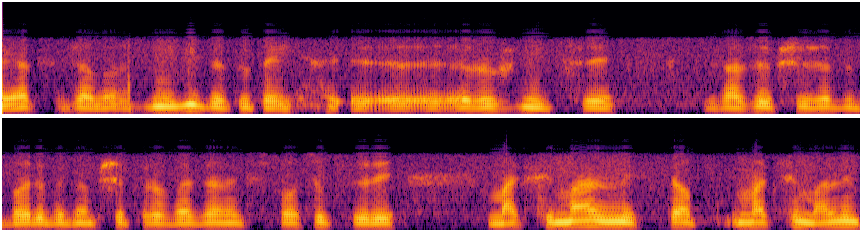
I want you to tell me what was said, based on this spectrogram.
ja za bardzo nie widzę tutaj yy, różnicy, zważywszy, że wybory będą przeprowadzane w sposób, który maksymalny stop, maksymalnym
